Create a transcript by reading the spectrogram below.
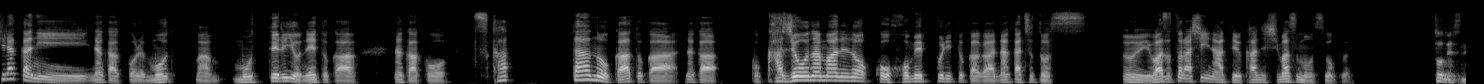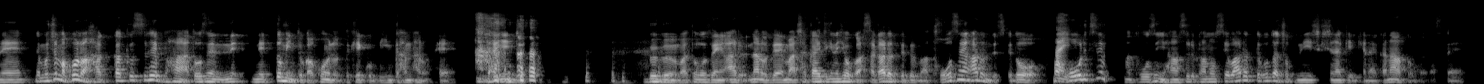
明らかになんかこれも、まあ、持ってるよねとか、なんかこう、使ったのかとか、なんか、こう、過剰なまでのこう褒めっぷりとかが、なんかちょっと、うん、わざとらしいなっていう感じしますもん、すごく。そうですね。でもちろん、こういうの発覚すれば、当然ネ、ネット民とかこういうのって結構敏感なので、大炎上部分は当然ある。なので、まあ、社会的な評価が下がるって部分は当然あるんですけど、まあ、法律でも当然違反する可能性はあるってことはちょっと認識しなきゃいけないかなと思いますね。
